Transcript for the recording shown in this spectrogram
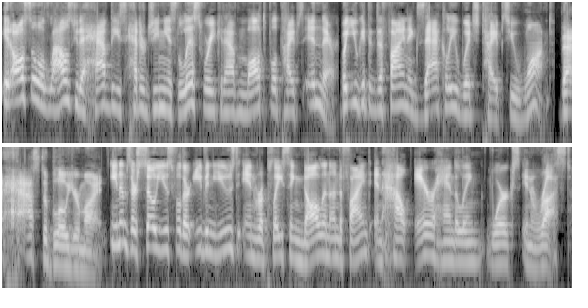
it also allows you to have these heterogeneous lists where you could have multiple types in there, but you get to define exactly which types you want. That has to blow your mind. Enums are so useful, they're even used in replacing null and undefined and how error handling works in Rust.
